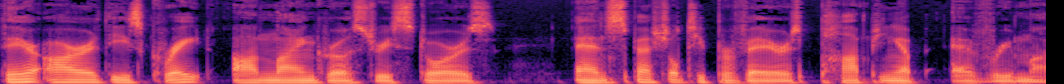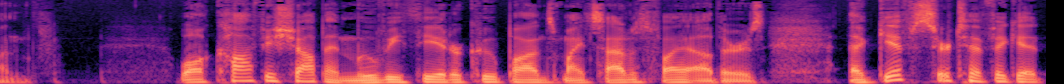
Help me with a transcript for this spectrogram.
there are these great online grocery stores and specialty purveyors popping up every month. While coffee shop and movie theater coupons might satisfy others, a gift certificate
